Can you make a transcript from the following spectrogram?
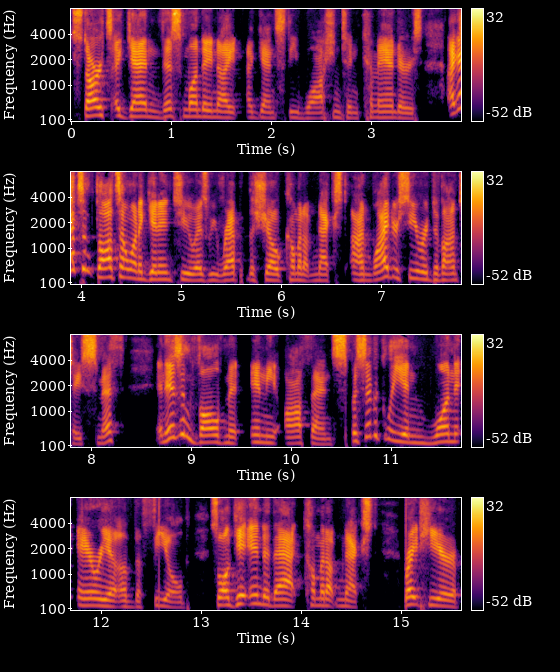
starts again this Monday night against the Washington Commanders. I got some thoughts I want to get into as we wrap the show coming up next on wide receiver DeVonta Smith and his involvement in the offense, specifically in one area of the field. So I'll get into that coming up next, right here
